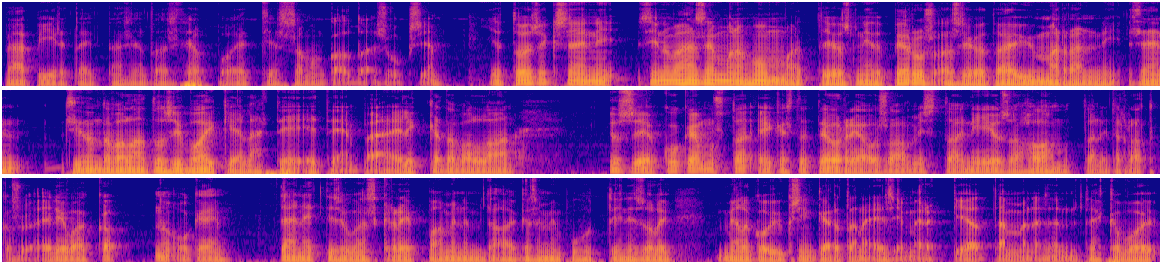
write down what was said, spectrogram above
pääpiirteittäin sieltä on helppo etsiä samankaltaisuuksia. Ja toisekseen, niin siinä on vähän semmoinen homma, että jos niitä perusasioita ei ymmärrä, niin sen, siitä on tavallaan tosi vaikea lähteä eteenpäin. Eli tavallaan jos ei ole kokemusta eikä sitä teoriaosaamista, niin ei osaa hahmottaa niitä ratkaisuja. Eli vaikka, no okei, tämä nettisivujen skreippaaminen, mitä aikaisemmin puhuttiin, niin se oli melko yksinkertainen esimerkki ja tämmöinen sen nyt ehkä voi,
